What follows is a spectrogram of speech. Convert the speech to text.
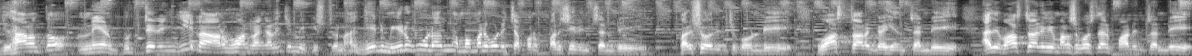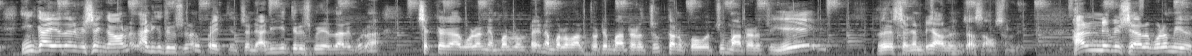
విధానంతో నేను గుర్తిరింగి నా అనుభవాన్ని రంగాలించి మీకు ఇస్తున్నా. దీన్ని మీరు కూడా నమ్మమని కూడా చెప్పను. పరిశీలించండి పరిశోధించుకోండి వాస్తవాన్ని గ్రహించండి అది వాస్తవాన్ని మీ మనసుకు వస్తే పాటించండి. ఇంకా ఏదైనా విషయం కావాలంటే అడిగి తెలుసుకునే ప్రయత్నించండి. అడిగి తెలుసుకునే దానికి కూడా చక్కగా కూడా నెంబర్లు ఉంటాయి. నెంబర్ వాళ్ళతో మాట్లాడచ్చు కనుక్కోవచ్చు మాట్లాడచ్చు. ఏం సెకండ్ ఆలోచించాల్సిన అవసరం లేదు. అన్ని విషయాలు కూడా మీరు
